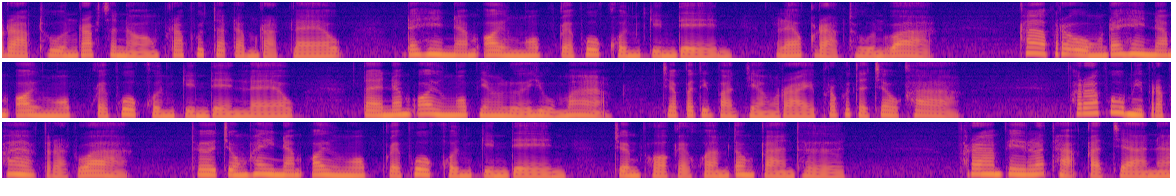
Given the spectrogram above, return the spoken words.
กราบทูลรับสนองพระพุทธดำรัสแล้ว ได้ให้น้ำอ้อยงบแก่พวกคนกินเดน แล้วกราบทูลว่า ข้าพระองค์ได้ให้น้ำอ้อยงบแก่พวกคนกินเดนแล้ว แต่น้ำอ้อยงบยังเหลืออยู่มาก จะปฏิบัติอย่างไรพระพุทธเจ้าข้าพระผู้มีพระภาคตรัสว่า ธอจงให้น้ำอ้อยงบแก่พวกคนกินเดน จนพอแก่ความต้องการเถิด พรามเพลถะกัจจานะ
